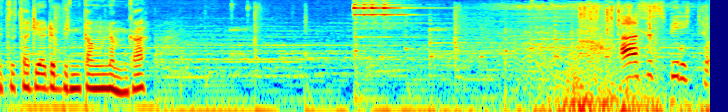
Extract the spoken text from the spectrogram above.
Itu tadi ada bintang 6 kah? アーススピリット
